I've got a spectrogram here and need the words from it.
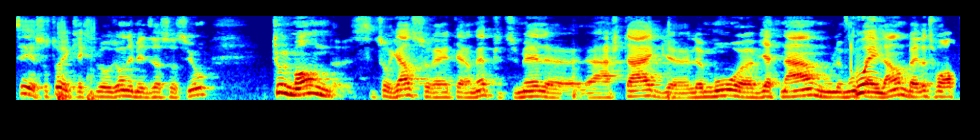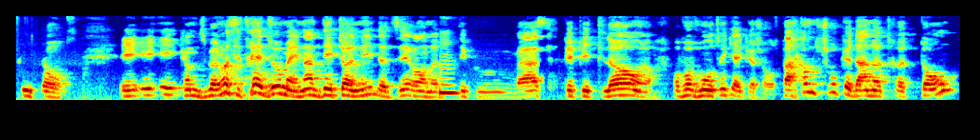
sais, surtout avec l'explosion des médias sociaux. Tout le monde, si tu regardes sur Internet puis tu mets le, le hashtag, euh, le mot euh, Vietnam ou le mot. Thaïlande, ben là, tu vas avoir plus de choses. Et, et, et comme dit Benoît, c'est très dur maintenant d'étonner, de dire on a Mm. découvert cette pépite-là, on, on va vous montrer quelque chose. Par contre, je trouve que dans notre ton,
